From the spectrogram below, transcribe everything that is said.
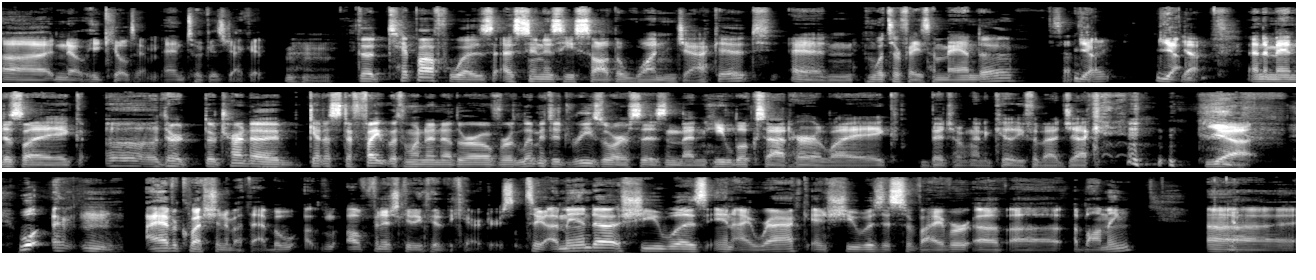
uh, no, he killed him and took his jacket. hmm The tip off was as soon as he saw the one jacket and what's her face, Amanda. Is that Yeah. right? Yeah. Yeah. And Amanda's like, oh, they're they're trying to get us to fight with one another over limited resources. And then he looks at her like, bitch, I'm gonna kill you for that jacket. Yeah. Well, uh, mm, I have a question about that, but I'll- I'll finish getting through the characters. So, yeah, Amanda, she was in Iraq and she was a survivor of uh, a bombing. Uh,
